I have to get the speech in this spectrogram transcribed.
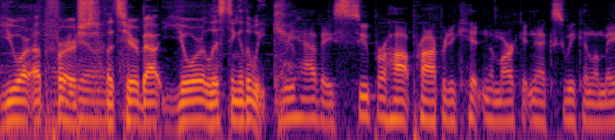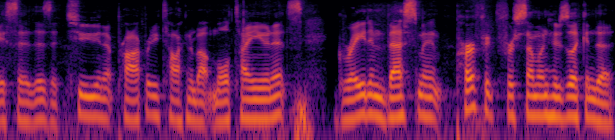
you are up first. Let's hear about your listing of the week. We have a super hot property hitting the market next week in La Mesa. It is a two unit property, talking about multi units. Great investment, perfect for someone who's looking to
